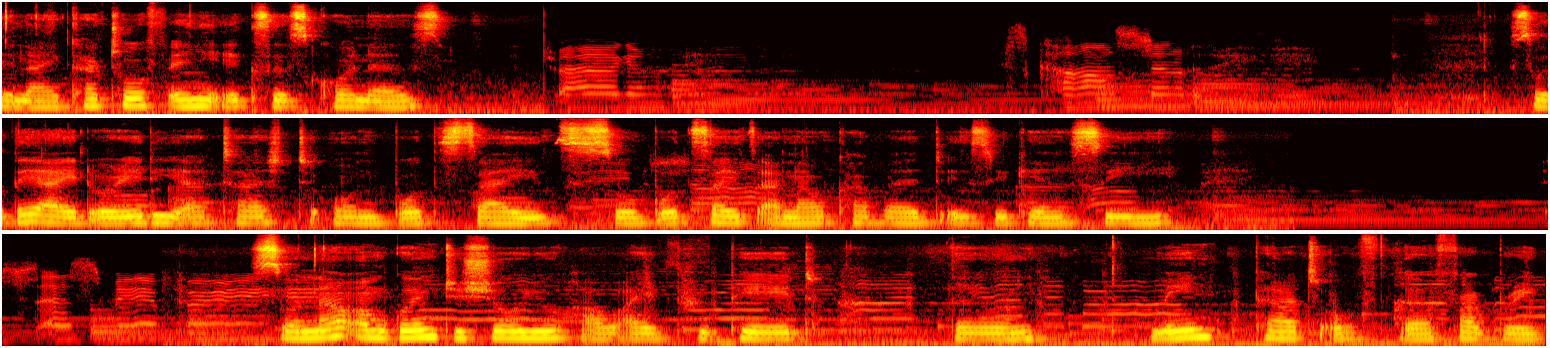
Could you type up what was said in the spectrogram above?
then I cut off any excess corners. So there I had already attached on both sides. So both sides are now covered as you can see. So now I'm going to show you how I prepared the main part of the fabric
